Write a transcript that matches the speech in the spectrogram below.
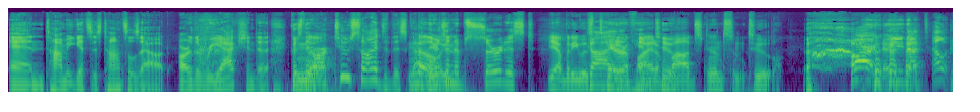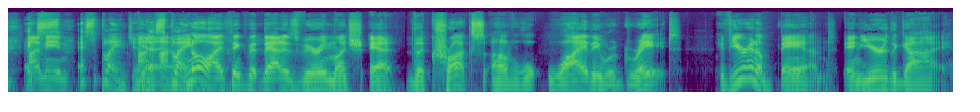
and Tommy gets his tonsils out are the reaction to that because there No. are two sides of this guy. No, There's he- an absurdist yeah, but he was guy in him, terrified of too. Bob Stinson too. All right, no, you're not telling. I mean- explain, Jim. I- Explain. no, I think that that is very much at the crux of w- why they were great. If you're in a band and you're the guy,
